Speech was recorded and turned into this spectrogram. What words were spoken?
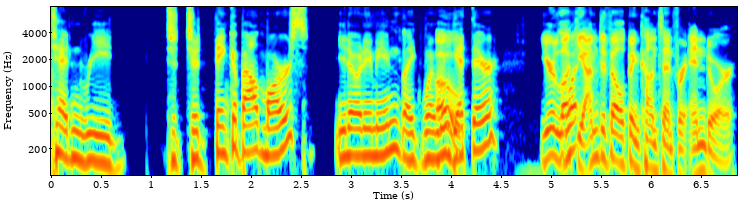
Ted and Reed to, to think about Mars. You know what I mean? Like when Oh. we get there. You're lucky. What- I'm developing content for Endor.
